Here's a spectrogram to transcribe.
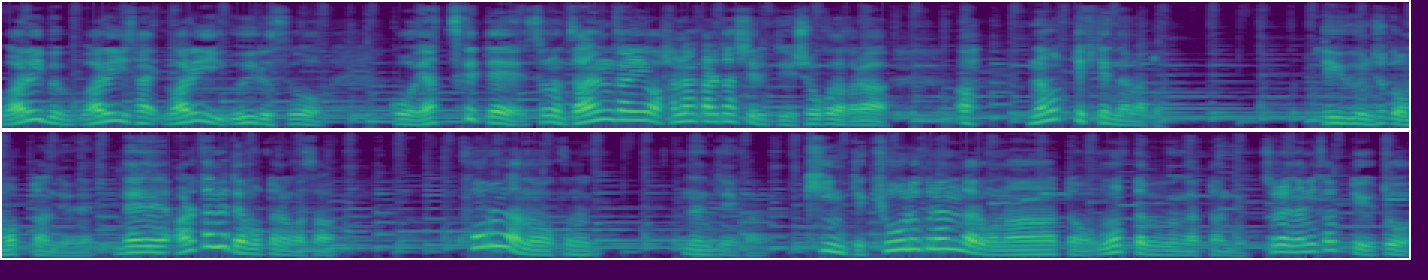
悪い部、悪い、悪いウイルスをこうやっつけて、その残骸を鼻から出してるっていう証拠だから、あ、治ってきてんだなと。っていう風にちょっと思ったんだよね。で、ね、改めて思ったのがさ、コロナのこの、なんていうかな、菌って強力なんだろうなと思った部分があったんだよ。それは何かっていうと、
